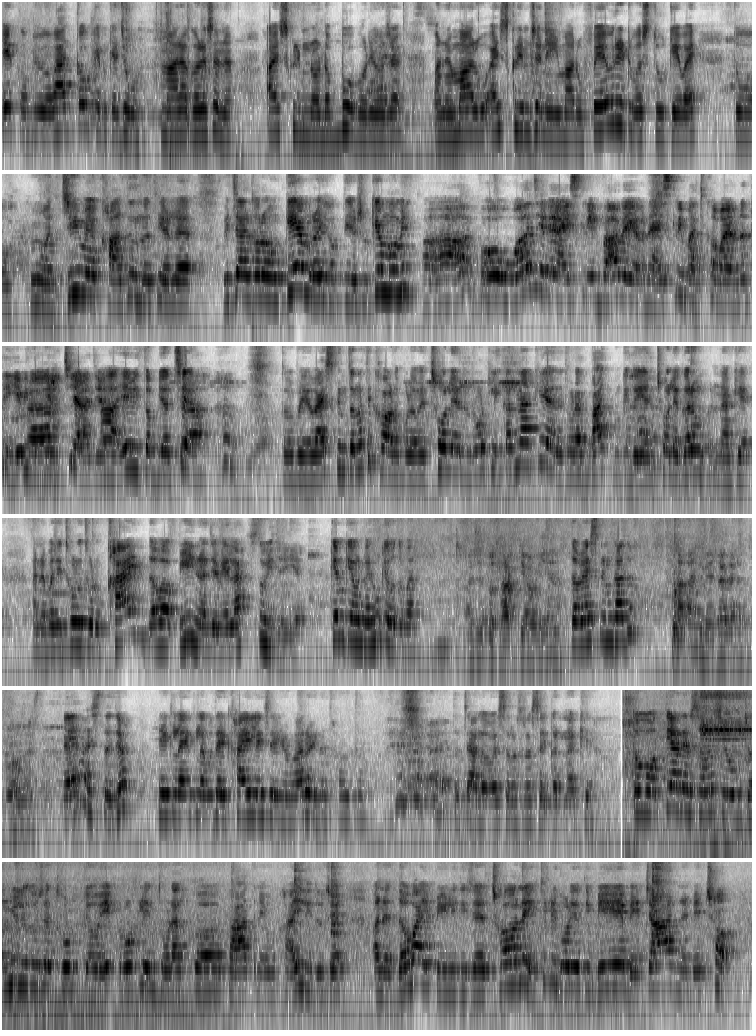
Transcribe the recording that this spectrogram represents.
એક વાત કહું કેમ કે જો, મારા ઘરે છે ને આઈસ્ક્રીમનો ડબ્બો ભર્યો છે અને મારું આઈસ્ક્રીમ છે ને એ મારું ફેવરિટ વસ્તુ કહેવાય. તો હું હજી મેં ખાધું નથી એટલે વિચાર કરો હું કેમ રહી શકતી હશું? કેમ મમ્મી? હા બહુ જ એને આઈસ્ક્રીમ ભાવે અને આઈસ્ક્રીમ જ ખવાયો નથી. એવી તબિયત છે આજે. હા એવી તબિયત છે. તો ભાઈ હવે આઈસ્ક્રીમ તો નથી ખાવાનું પણ હવે છોલે રોટલી કરી નાખીએ અને થોડાક ભાત મૂકી દઈએ અને છોલે ગરમ કરી નાખીએ. અને પછી થોડું થોડું ખાઈને દવા પીને આજે વહેલા સૂઈ જઈએ. કેમ કેવું ભાઈ શું કેવું તમારે? આજે તો થાક્યા હોઈએ ને. તમે આઈસ્ક્રીમ ખાધું? મેં તો મસ્ત જો. એકલા એકલા બધા ખાઈ લે છે વારો નથી આવતો તો ચાલો હવે સરસ રસોઈ કરી નાખીએ. તો અત્યારે સરસ એવું જમી લીધું છે, થોડુંક એવું એક રોટલી થોડાક ભાત ને એવું ખાઈ લીધું છે અને દવાઈ પી લીધી છે. છ નહીં, કેટલી ગોળી હતી? બે બે, ચાર ને બે, છ.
